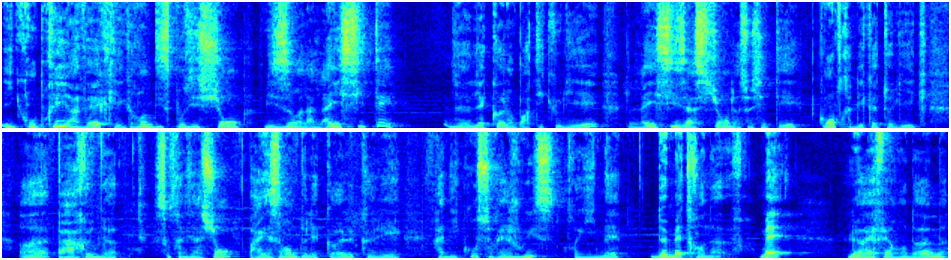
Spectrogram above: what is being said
y compris avec les grandes dispositions visant à la laïcité de l'école en particulier, la laïcisation de la société contre les catholiques euh, par une centralisation, par exemple, de l'école que les radicaux se réjouissent, entre guillemets, de mettre en œuvre. Mais le référendum,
